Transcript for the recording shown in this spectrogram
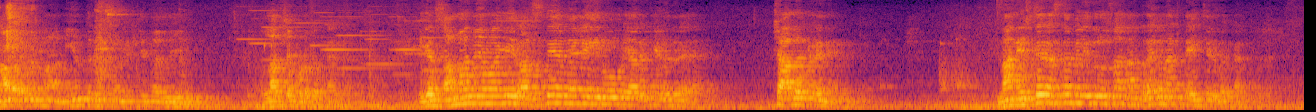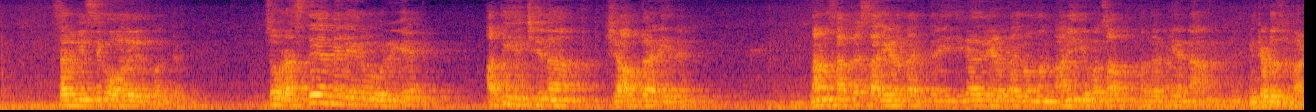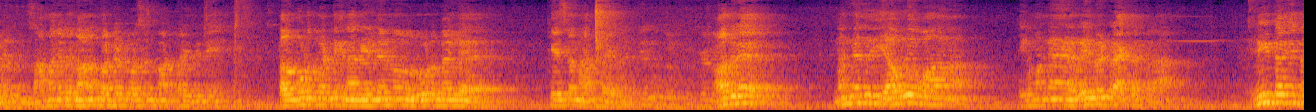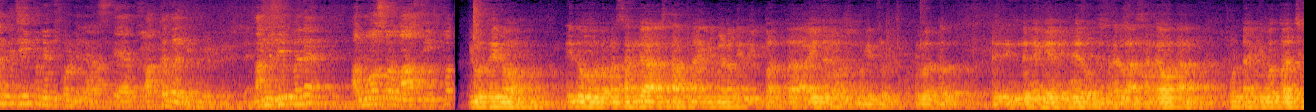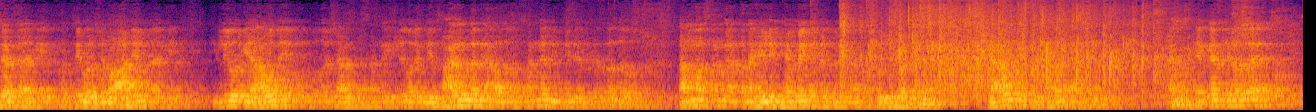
ನಾವು ಅದನ್ನು ನಿಯಂತ್ರಿಸುವ ನಿಟ್ಟಿನಲ್ಲಿ ಲಕ್ಷ್ಯ ಕೊಡಬೇಕಾಗಿದೆ. ಈಗ ಸಾಮಾನ್ಯವಾಗಿ ರಸ್ತೆಯ ಮೇಲೆ ಇರುವವರು ಯಾರು ಕೇಳಿದ್ರೆ ಚಾಲಕರೇನೆ. ನಾನು ಎಷ್ಟೇ ರಸ್ತೆ ಮೇಲೆ ಇದ್ರು ಸಹ ನನ್ನ ಡ್ರೈವರ್ ಕೈ ಹೆಚ್ಚಿರ್ಬೇಕಾಗ್ತದೆ. ಸರ್ವಿಸಿಗೂ ಇದು ಇರ್ತಂತೆ ಸೊ ರಸ್ತೆಯ ಮೇಲೆ ಇರುವವರಿಗೆ ಅತಿ ಹೆಚ್ಚಿನ ಜವಾಬ್ದಾರಿ ಇದೆ. ನಾನು ಸಾಕಷ್ಟು ಸಾರಿ ಹೇಳ್ತಾ ಇರ್ತೇನೆ, ಈಗಾಗಲೇ ಹೇಳ್ತಾ ಇರೋ ನಾನು ನಾನೀಗ ಹೊಸ ಪದ್ಧತಿಯನ್ನು ಇಂಟ್ರೊಡ್ಯೂಸ್ ಮಾಡಿದ್ದೀನಿ. ಸಾಮಾನ್ಯವಾಗಿ ನಾನು ಹಂಡ್ರೆಡ್ ಪರ್ಸೆಂಟ್ ಮಾಡ್ತಾ ಇದ್ದೀನಿ. ತಾವು ನೋಡಿದ ಮಟ್ಟಿಗೆ ನಾನು ಎಲ್ಲೇನೋ ರೋಡ್ ಮೇಲೆ ಕೇಸನ್ನು ಹಾಕ್ತಾ ಇದ್ದೇನೆ. ಆದರೆ ನನ್ನೆದುರು ಯಾವುದೇ ವಾಹನ, ಈಗ ಮೊನ್ನೆ ರೈಲ್ವೆ ಟ್ರ್ಯಾಕ್ ಹತ್ರ ನೀಟಾಗಿ ನನ್ನ ಜೀಪ್ ನಿಂತ್ಕೊಂಡಿದೆ ರಸ್ತೆಯ ಪಕ್ಕದಲ್ಲಿ. ನನ್ನ ಜೀಪ್ ಮೇಲೆ ಆಲ್ಮೋಸ್ಟ್ ಲಾಸ್ಟ್ ಇಪ್ಪತ್ತು ಇವತ್ತೇನು ಇದು ನಮ್ಮ ಸಂಘ ಸ್ಥಾಪನೆ ಆಗಿ ಮೇಡಮ್ ಇದು ಇಪ್ಪತ್ತ ಐದನೇ ವರ್ಷ ಮುಗಿತು ಇವತ್ತು ಏನು ಇದೇ ಎಲ್ಲ ಸಂಘವನ್ನ ಹುಟ್ಟಾಕಿ ಇವತ್ತು ಅಚ್ಚುಕಟ್ಟಾಗಿ ಪ್ರತಿ ವರ್ಷ ಆಡಿಟ್ ಆಗಿ ಇಲ್ಲಿವರೆಗೆ ಯಾವುದೇ ಉಪದೋಷ ಶಾಸಕ ಸಂಘ, ಇಲ್ಲಿವರೆಗೆ ಸಾಗರದಲ್ಲಿ ಯಾವುದೋ ಸಂಘ ನಿಂತಿದೆ ಅಂತ ಅದು ನಮ್ಮ ಸಂಘ ಅಂತ ಹೇಳಿ ಹೆಮ್ಮೆ ಖುಷಿ ಪಡ್ತೇನೆ. ಯಾವುದೇ. ಯಾಕಂತ ಹೇಳಿದ್ರೆ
